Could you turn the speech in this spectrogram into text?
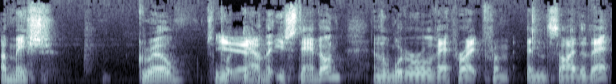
a mesh grill to put Yeah. down that you stand on, and the water will evaporate from inside of that.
